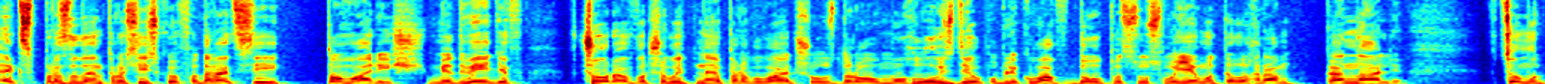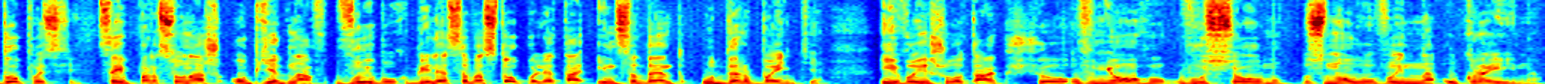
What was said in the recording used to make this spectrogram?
Екс-президент Російської Федерації товариш Медведєв вчора, вочевидь, не перебуваючи у здоровому глузді, опублікував допис у своєму телеграм-каналі. В цьому дописі цей персонаж об'єднав вибух біля Севастополя та інцидент у Дербенті. І вийшло так, що в нього в усьому знову винна Україна.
